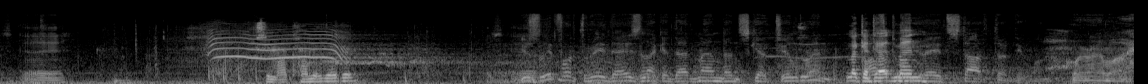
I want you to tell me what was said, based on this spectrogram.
It's good. See my comment, brother? It's You sleep for three days like a dead man, then scare children. Like a Off dead man? Great start, 31. Where am I?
